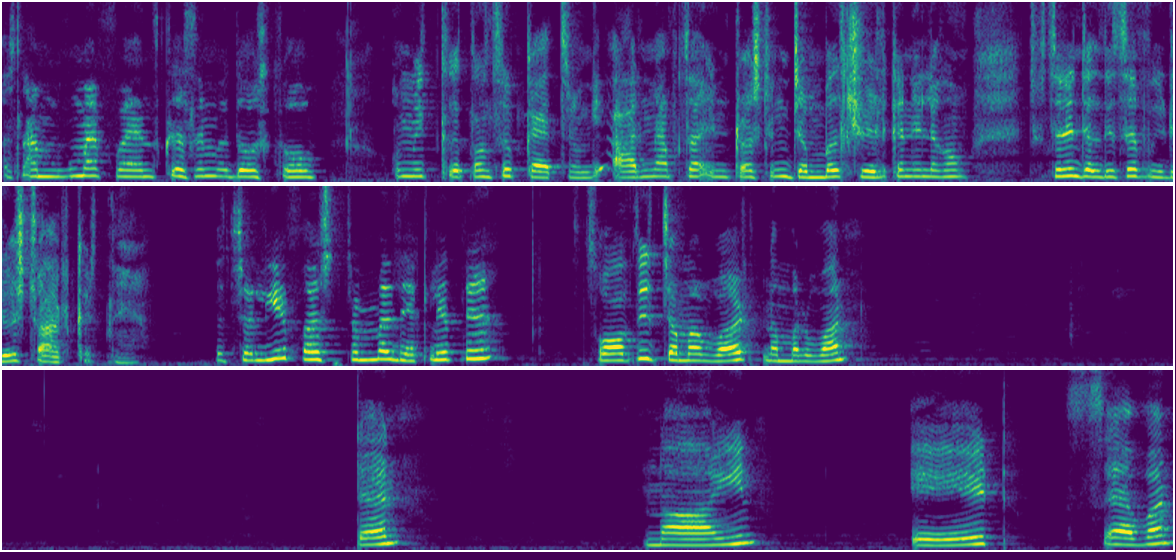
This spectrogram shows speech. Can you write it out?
अस्सलाम माय फ्रेंड्स कैसे मेरे दोस्तों उम्मीद करता हूँ सब कहते होंगे। आज मैं आपके साथ इंटरेस्टिंग जंबल शेयर करने लगा हूँ तो चलिए जल्दी से वीडियो स्टार्ट करते हैं। तो चलिए फ़र्स्ट जंबल देख लेते हैं। Solve this jumble word number one ten nine eight seven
